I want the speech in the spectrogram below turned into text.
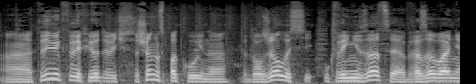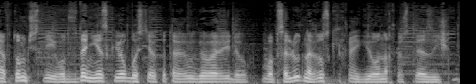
А, при Викторе Федоровиче совершенно спокойно продолжалась украинизация образования, в том числе и вот в Донецкой области, о которой вы говорили, в абсолютно русских регионах русскоязычных.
